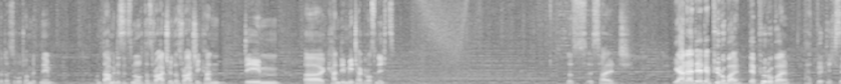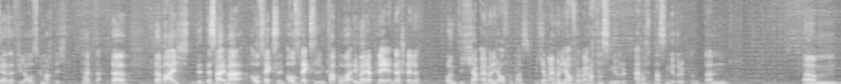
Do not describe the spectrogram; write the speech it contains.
wird das Rotom mitnehmen. Und damit ist jetzt nur noch das Rachi und das Rachi kann dem, äh, kann dem Metagross nichts. Das ist halt... Ja, der, der, der Pyroball, der Pyroball hat wirklich sehr, sehr viel ausgemacht. Ich, da, da, da war ich, das war immer Auswechseln. Auswechseln in Quapo war immer der Play in der Stelle. Und ich habe einfach nicht aufgepasst. Ich habe einfach nicht aufgepasst, einfach Tasten gedrückt. Einfach Tasten gedrückt und dann... Ähm,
